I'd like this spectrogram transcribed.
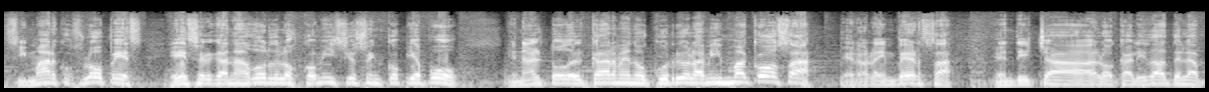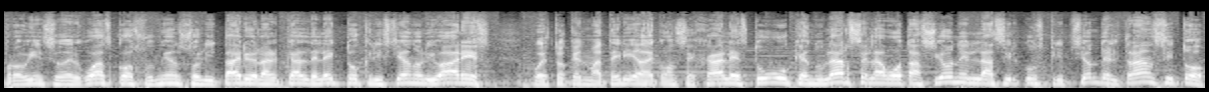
si Marcos López es el ganador de los comicios en Copiapó. En Alto del Carmen ocurrió la misma cosa, pero a la inversa. En dicha localidad de la provincia del Huasco asumió en solitario el alcalde electo Cristiano Olivares, puesto que en materia de concejales tuvo que anularse la votación en la circunscripción del tránsito,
